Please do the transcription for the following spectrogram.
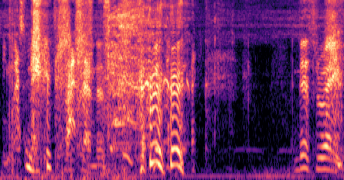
You must make it flatten this. way.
